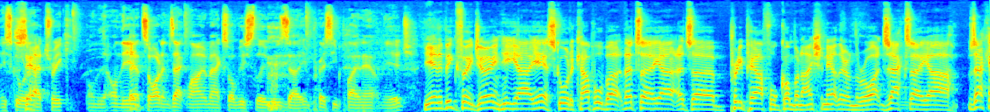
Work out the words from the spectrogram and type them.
He scored a hat trick on the on the outside, and Zach Lomax obviously was uh, impressive playing out on the edge. Yeah, the big Fijian. He uh, yeah scored a couple, but that's a uh, it's a pretty powerful combination out there on the right. Zach's a uh, Zach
